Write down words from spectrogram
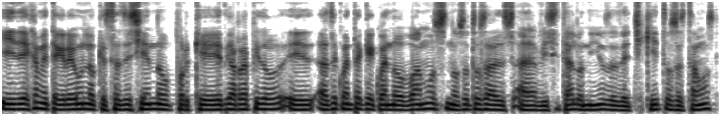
Y déjame te agrego en lo que estás diciendo, porque Edgar, rápido, eh, haz de cuenta que cuando vamos nosotros a, visitar a los niños desde chiquitos, estamos,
